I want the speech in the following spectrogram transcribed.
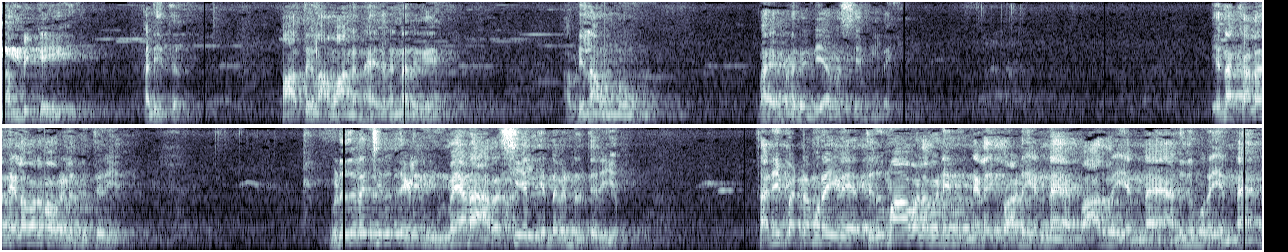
நம்பிக்கை அளித்தது. பார்த்துக்கலாம் வாங்கண்ணே இதில் என்ன இருக்கு? அப்படிலாம் ஒன்றும் பயப்பட வேண்டிய அவசியம் இல்லை. ஏன்னா கள நிலவரம் அவர்களுக்கு தெரியும். விடுதலை சிறுத்தைகளின் உண்மையான அரசியல் என்னவென்று தெரியும். தனிப்பட்ட முறையிலே திருமாவளவனின் நிலைப்பாடு என்ன பார்வை என்ன அணுகுமுறை என்ன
